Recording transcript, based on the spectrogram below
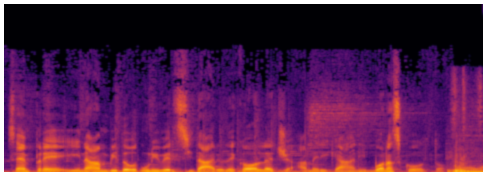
sempre in ambito universitario dei college americani. Buon ascolto.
